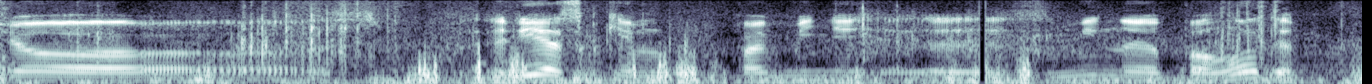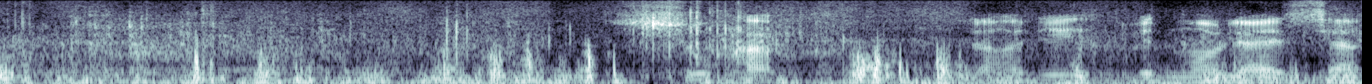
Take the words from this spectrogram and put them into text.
що з різким поміня... е, зміною погоди щука взагалі відмовляється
